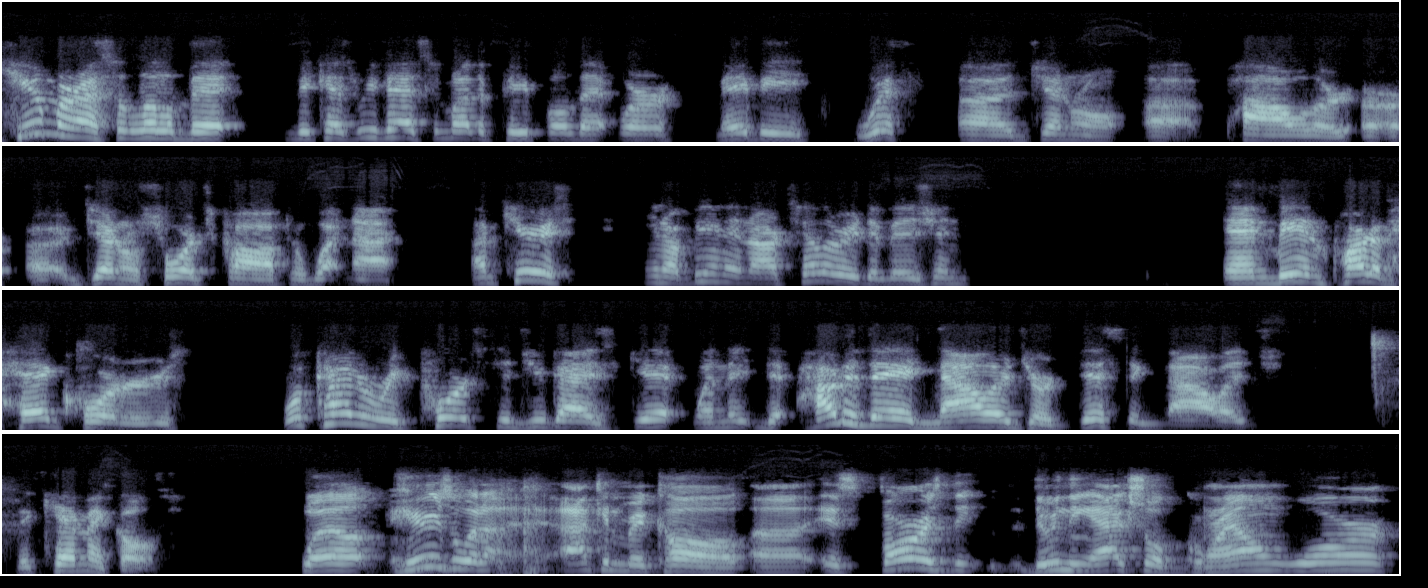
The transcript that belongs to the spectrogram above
humor us a little bit because we've had some other people that were maybe with uh, General uh, Powell or, or, or, General Schwarzkopf and whatnot. I'm curious, you know, being an artillery division and being part of headquarters, what kind of reports did you guys get when they? How did they acknowledge or disacknowledge the chemicals? Well, here's what I, I can recall. Uh, as far as the during the actual ground war,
